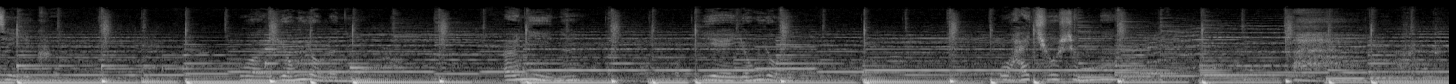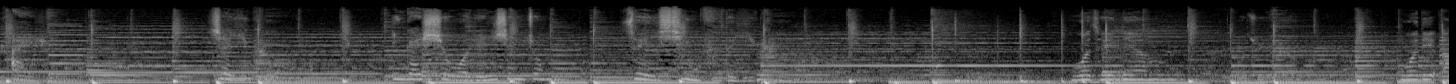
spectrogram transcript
这一刻，我拥有了你，而你呢，也拥有了我。我还求什么呢？啊，爱人，这一刻应该是我人生中最幸福的一刻。我醉了，我醉了，我的爱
